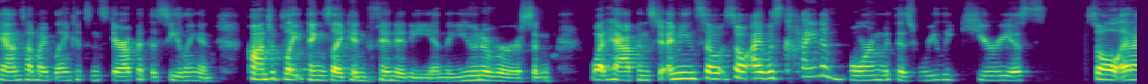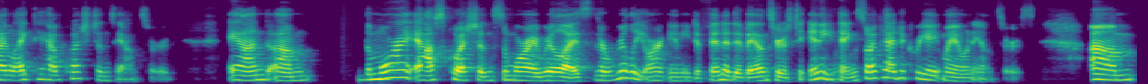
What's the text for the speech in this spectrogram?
hands on my blankets and stare up at the ceiling and contemplate things like infinity and the universe and what happens to i mean so so i was kind of born with this really curious soul and i like to have questions answered and um, the more I ask questions, the more I realize there really aren't any definitive answers to anything. So I've had to create my own answers. Um,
